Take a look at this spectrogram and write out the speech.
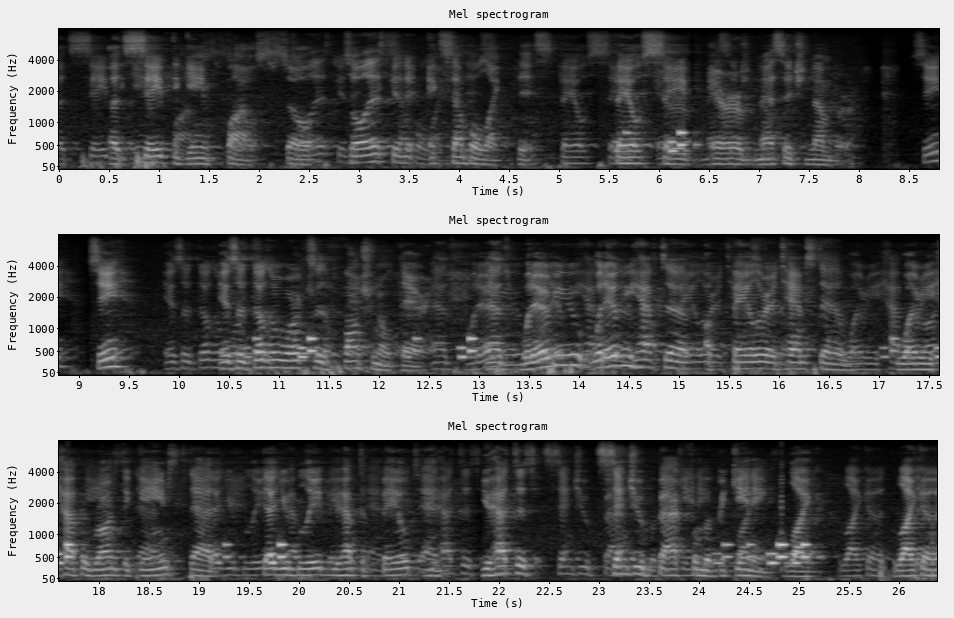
Uh, save the game files. So so let's get an example like this. Fail save error message number. See see is it doesn't, is it doesn't work to the functional there. As whatever you whatever you have to a failure attempts that where you have to run the games that that you believe you have to fail and you had to send you send you back from the beginning like like a like a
